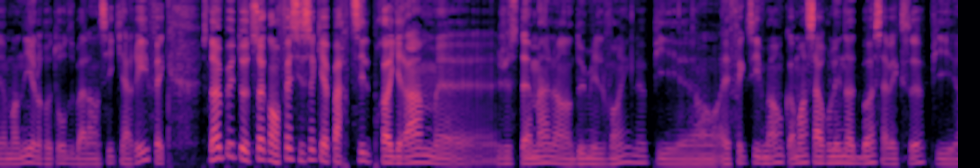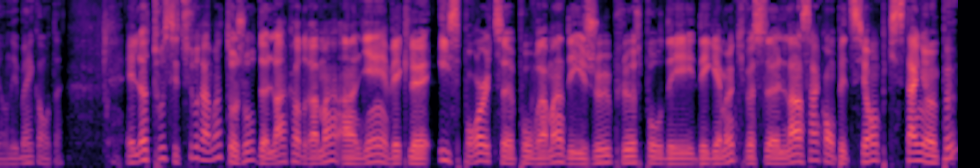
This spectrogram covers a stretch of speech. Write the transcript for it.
à un moment donné, il y a le retour du balancier qui arrive. Fait que c'est un peu tout ça qu'on fait, c'est ça qui a parti le programme euh, justement là, en 2020, là, puis effectivement, on commence à rouler notre boss avec ça, puis on est bien content. Et là, toi, c'est-tu vraiment toujours de l'encadrement en lien avec le e-sport euh, pour vraiment des jeux plus pour des, des gamers qui veulent se lancer en compétition puis qui stagnent un peu?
